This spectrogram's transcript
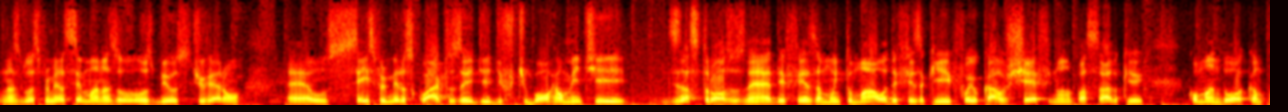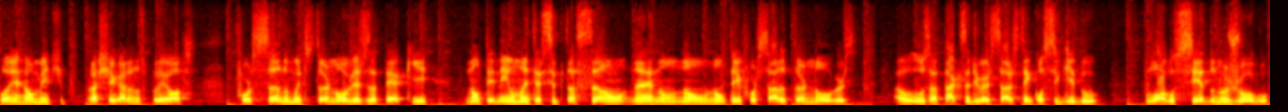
nas duas primeiras semanas os Bills tiveram é, os seis primeiros quartos aí de, de, futebol realmente desastrosos, né? A defesa muito mal, a defesa que foi o carro-chefe no ano passado, que comandou a campanha realmente para chegar nos playoffs, forçando muitos turnovers até aqui, não tem nenhuma interceptação, né? Não, não, não tem forçado turnovers. Os ataques adversários têm conseguido logo cedo no jogo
